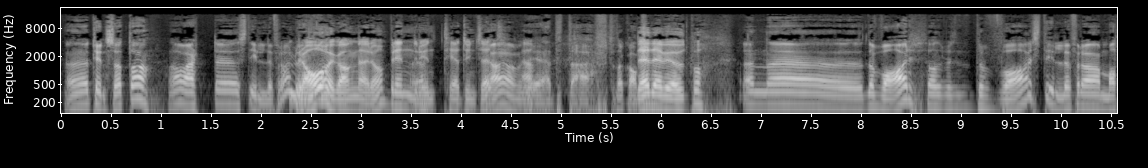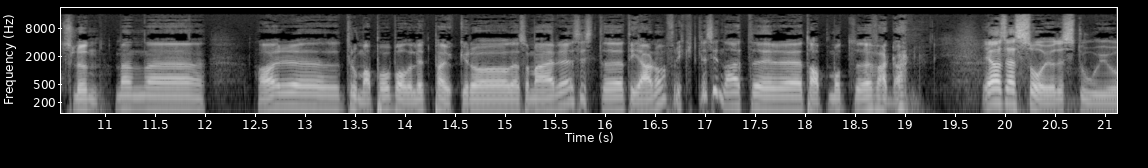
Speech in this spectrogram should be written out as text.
Uh, Tynset, da. Det har vært uh, stille fra Lund. Bra overgang der òg. Brennryn til Tynset. Ja, ja, men Ja. Det, dette dette Det er det vi har øvd på. Men uh, det var Det var stille fra Mats Lund, men eh, har uh, tromma på både litt pauker og det som er eh, siste tid her nå. Fryktelig sinna etter uh, tapet mot uh, Verdalen. Ja, altså jeg så jo det sto jo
